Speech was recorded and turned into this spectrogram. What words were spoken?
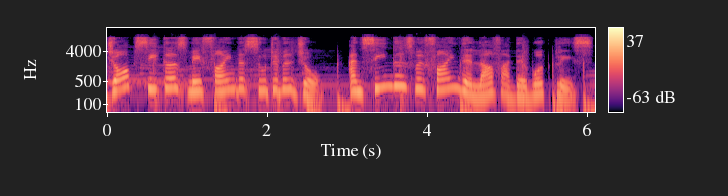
Job seekers may find a suitable job, and singles will find their love at their workplace.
